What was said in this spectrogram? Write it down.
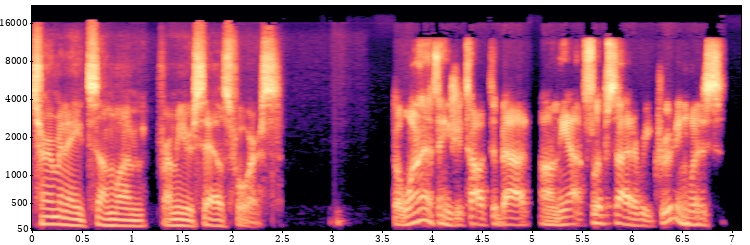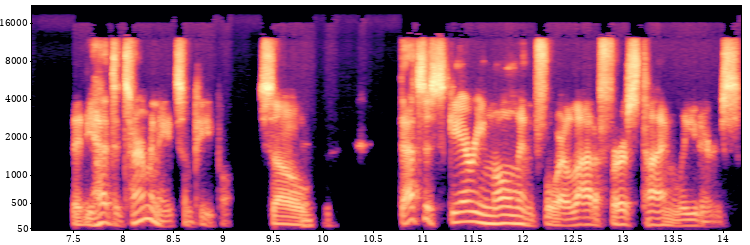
terminate someone from your sales force. But one of the things you talked about on the flip side of recruiting was that you had to terminate some people. So that's a scary moment for a lot of first time leaders.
